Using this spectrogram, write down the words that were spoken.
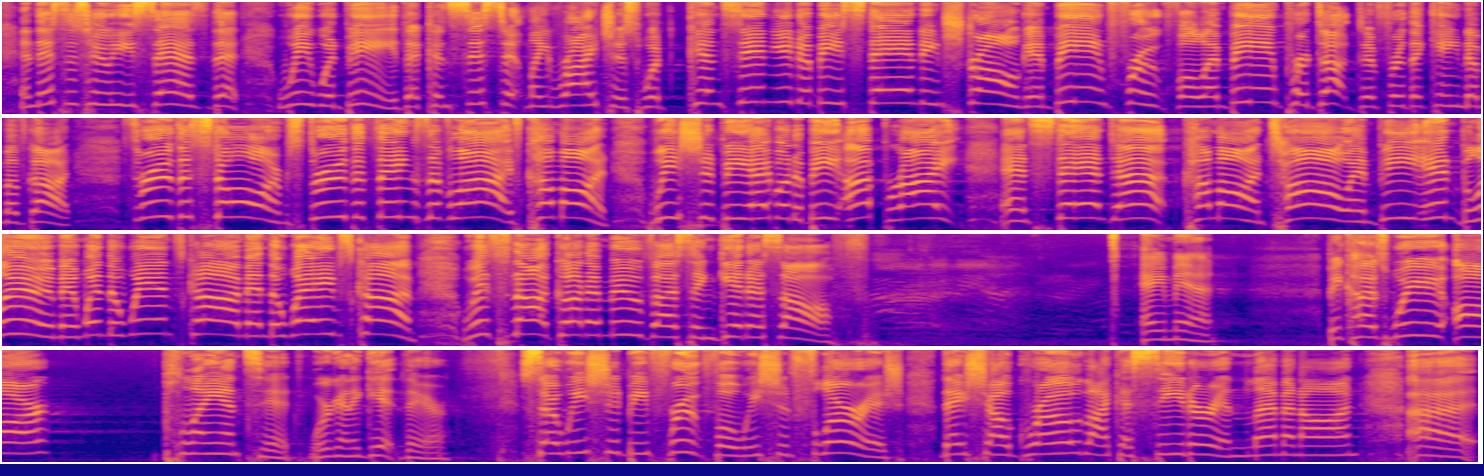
And this is who he says that we would be, the consistently righteous would continue to be standing strong and being fruitful and being productive for the kingdom of God. Through the storms, through the things of life, come on, we should be able to be upright and stand up, come on, tall and be in bloom. And when the winds come and the waves come, it's not going to move us and get us off. Amen. Because we are planted. We're going to get there. So we should be fruitful. We should flourish. They shall grow like a cedar in Lebanon. Uh,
